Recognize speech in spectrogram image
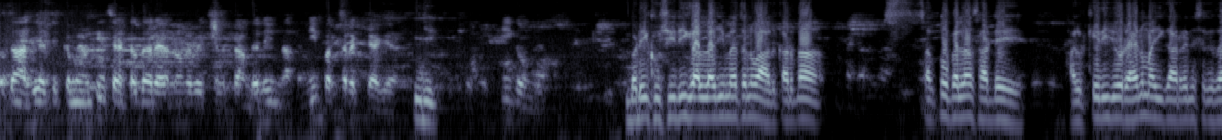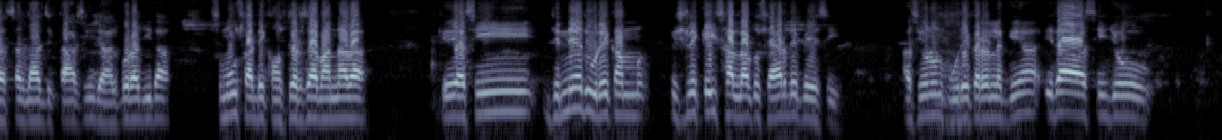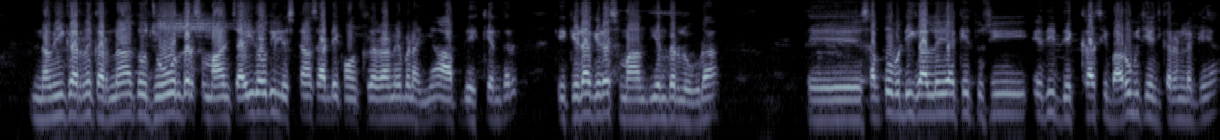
ਪ੍ਰਧਾਨ ਜੀ ਅੱਜ ਕਮਿਊਨਿਟੀ ਸੈਂਟਰ ਦਾ ਕਰਨ ਦੇ ਲਈ ਨੀਂਹ ਪੱਥਰ ਰੱਖਿਆ ਗਿਆ। ਜੀ। ਕੀ ਕਹੋਗੇ? ਬੜੀ ਖੁਸ਼ੀ ਦੀ ਗੱਲ ਆ ਜੀ ਮੈਂ ਧੰਨਵਾਦ ਕਰਦਾ। ਸਭ ਤੋਂ ਪਹਿਲਾਂ ਸਾਡੇ ਹਲਕੇ ਦੀ ਜੋ ਰਹਿਨਮਾਈ ਕਰ ਰਹੇ ਨੇ ਸਰਦਾਰ ਸਰਦਾਰ ਜਗਤਾਰ ਸਿੰਘ ਜਾਲਪੁਰਾ ਜੀ ਦਾ, ਸਮੂਹ ਸਾਡੇ ਕੌਂਸਲਰ ਸਾਹਿਬਾਨਾਂ ਦਾ, ਕਿ ਅਸੀਂ ਜਿੰਨੇ ਅਧੂਰੇ ਕੰਮ ਪਿਛਲੇ ਕਈ ਸਾਲਾਂ ਤੋਂ ਸ਼ਹਿਰ ਦੇ ਪਏ ਸੀ, ਅਸੀਂ ਉਹਨਾਂ ਨੂੰ ਪੂਰੇ ਕਰਨ ਲੱਗੇ ਆ ਇਹਦਾ ਅਸੀਂ ਜੋ ਨਵੀਕਰਨ ਕਰਨਾ ਤੋਂ ਜੋ ਅੰਦਰ ਸਮਾਨ ਚਾਹੀਦਾ, ਉਹਦੀ ਲਿਸਟਾਂ ਸਾਡੇ ਕੌਂਸਲਰਾਂ ਨੇ ਬਣਾਈਆਂ ਆਪ ਦੇਖ ਕੇ ਅੰਦਰ, ਕਿ ਕਿਹੜਾ ਕਿਹੜਾ ਸਮਾਨ ਦੀ ਅੰਦਰ ਲੋੜ ਆ। ਤੇ ਸਭ ਤੋਂ ਵੱਡੀ ਗੱਲ ਇਹ ਆ ਕਿ ਤੁਸੀਂ ਇਹਦੀ ਦਿੱਖ ਅਸੀਂ ਬਾਹਰੋਂ ਵੀ ਚੇਂਜ ਕਰਨ ਲੱਗੇ ਆ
